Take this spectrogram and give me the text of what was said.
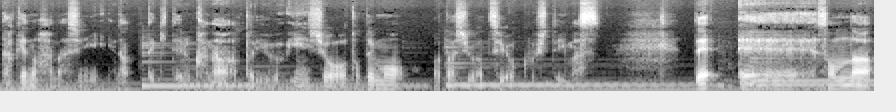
だけの話になってきてるかなという印象をとても私は強くしています。で、えー、そんな、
